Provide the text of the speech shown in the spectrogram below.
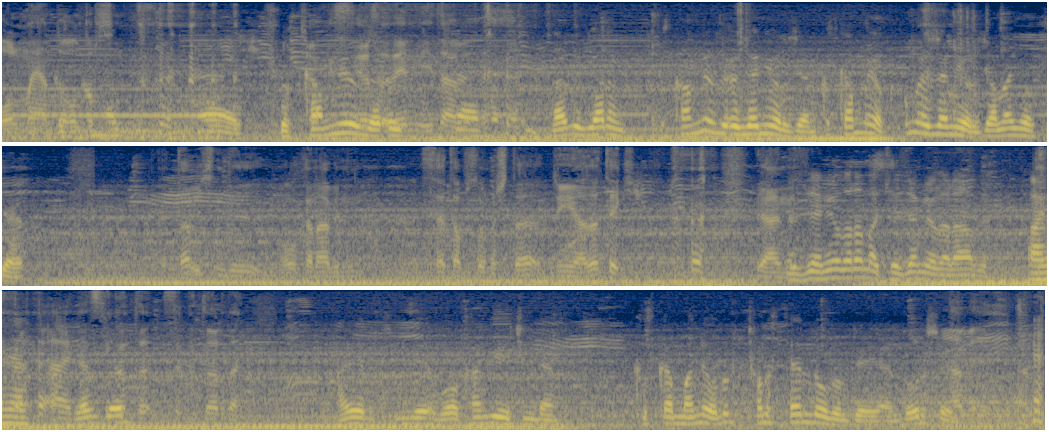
Olmayan da oldursun. Evet, kıskanmıyoruz da. İstiyorsa değil mi Yiğit abi? Yani, Tabii canım kıskanmıyoruz da özeniyoruz yani. Kıskanma yok ama özeniyoruz. Yalan yok yani. Tabii şimdi Volkan abinin setup sonuçta dünyada tek. yani Özleniyorlar ama çözemiyorlar abi. Aynen. aynen sıkıntı, sıkıntı orada. Hayır şimdi Volkan diyor içimden. Kıskanma ne olur? Çalış sen de olur diyor yani. Doğru söylüyor. Abi,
